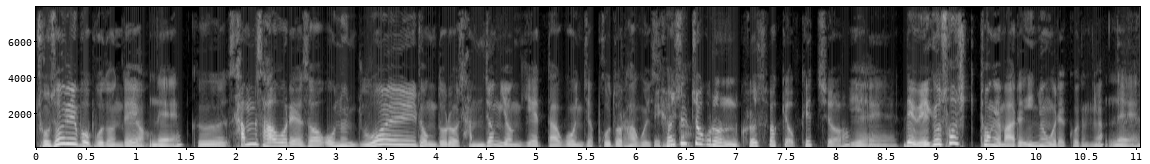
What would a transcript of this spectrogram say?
조선일보 보도인데요. 네. 그 3, 4월에서 오는 6월 정도로 잠정 연기했다고 이제 보도를 하고 있습니다. 현실적으로는 그럴 수밖에 없겠죠. 예. 네. 근데 외교 소식통의 말을 인용을 했거든요. 네.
